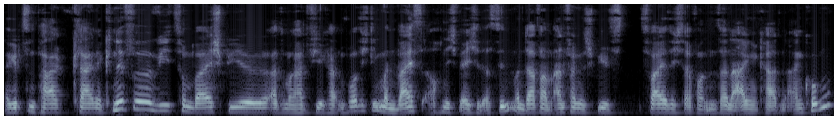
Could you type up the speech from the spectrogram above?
Da gibt's ein paar kleine Kniffe, wie zum Beispiel, also man hat vier Karten vor sich liegen, man weiß auch nicht, welche das sind, man darf am Anfang des Spiels zwei sich davon seine eigenen Karten angucken.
